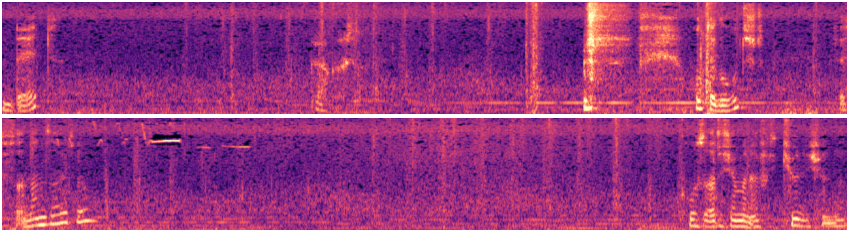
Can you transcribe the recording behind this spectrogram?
Ein Bett? Oh Gott. Runtergerutscht. Vielleicht auf der anderen Seite? Großartig, wenn man einfach die Tür nicht findet.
